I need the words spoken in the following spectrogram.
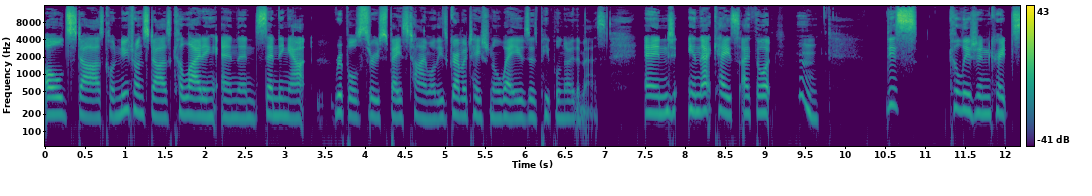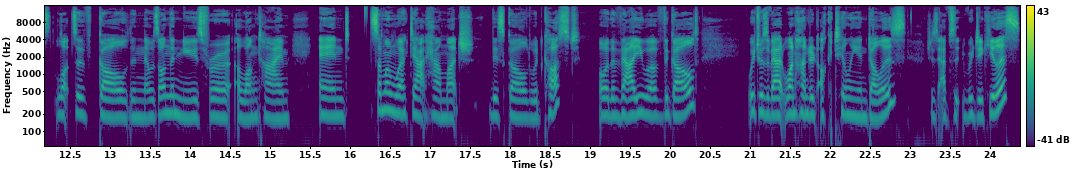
old stars called neutron stars colliding and then sending out ripples through space time, or these gravitational waves, as people know them as. And in that case, I thought, hmm, this collision creates lots of gold, and that was on the news for a long time. And someone worked out how much this gold would cost, or the value of the gold which was about 100 octillion dollars, which is absolutely ridiculous.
